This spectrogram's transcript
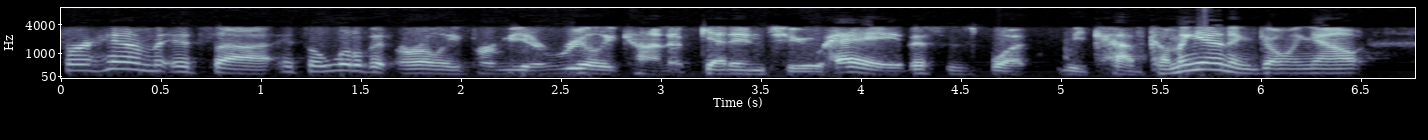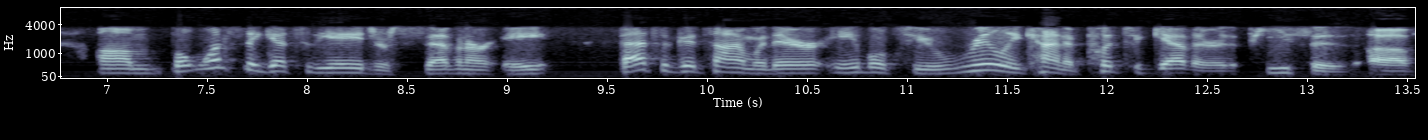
for him, it's uh, it's a little bit early for me to really kind of get into, hey, this is what we have coming in and going out. Um, but once they get to the age of seven or eight, that's a good time where they're able to really kind of put together the pieces of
